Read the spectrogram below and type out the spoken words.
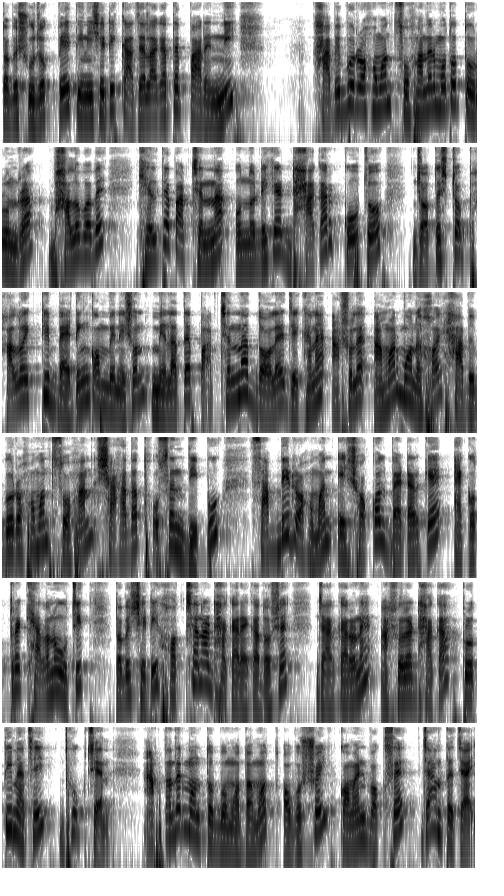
তবে সুযোগ পেয়ে তিনি সেটি কাজে লাগাতে পারেননি। হাবিবুর রহমান সোহানের মতো তরুণরা ভালোভাবে খেলতে পারছেন না। অন্যদিকে ঢাকার কোচও যথেষ্ট ভালো একটি ব্যাটিং কম্বিনেশন মেলাতে পারছেন না দলে, যেখানে আসলে আমার মনে হয় হাবিবুর রহমান, সোহান, শাহাদাত হোসেন, দীপু, সাব্বির রহমান এই সকল ব্যাটারকে একত্রে খেলানো উচিত। তবে সেটি হচ্ছে না ঢাকার একাদশে, যার কারণে আসলে ঢাকা প্রতি ম্যাচেই ধুকছেন। আপনাদের মন্তব্য মতামত অবশ্যই কমেন্ট বক্সে জানতে চাই।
